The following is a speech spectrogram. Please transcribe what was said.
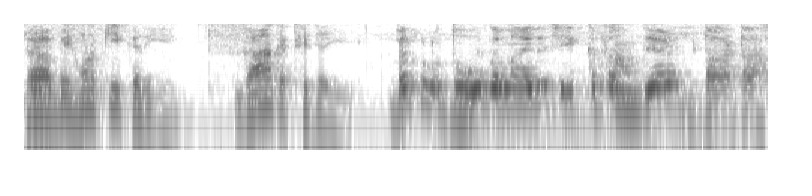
ਤਾਂ ਵੀ ਹੁਣ ਕੀ ਕਰੀਏ? ਗਾਂ ਕਿੱਥੇ ਜਾਈਏ? ਬਿਲਕੁਲ ਉਹ ਦੋ ਗੱਲਾਂ ਇਹਦੇ ਚ ਇੱਕ ਤਾਂ ਹੁੰਦੇ ਆ ਡਾਟਾ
